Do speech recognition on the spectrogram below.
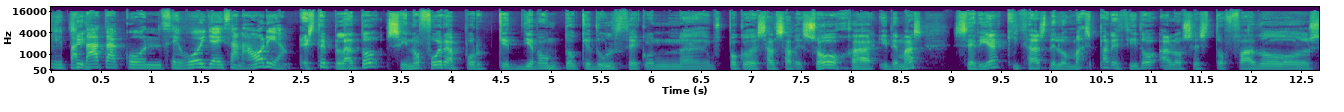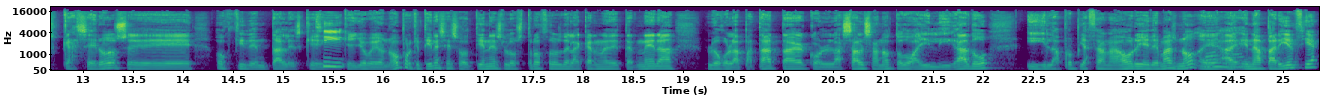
Eh, patata con cebolla y zanahoria. Este plato, si no fuera porque lleva un toque dulce con eh, un poco de salsa de soja y demás, sería quizás de lo más parecido a los estofados caseros eh, occidentales que, que, yo veo, ¿no? Porque tienes eso, tienes los trozos de la carne de ternera, luego la patata con la salsa, ¿no? Todo ahí ligado y la propia zanahoria y demás, ¿no? Eh, en apariencia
